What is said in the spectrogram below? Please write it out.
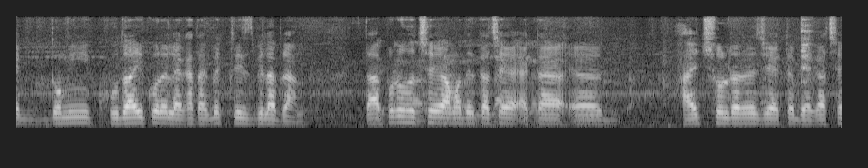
একদমই খুদাই করে লেখা থাকবে ক্রিসবিলা ব্র্যান্ড তারপরে হচ্ছে আমাদের কাছে একটা হাইট শোল্ডারের যে একটা ব্যাগ আছে,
